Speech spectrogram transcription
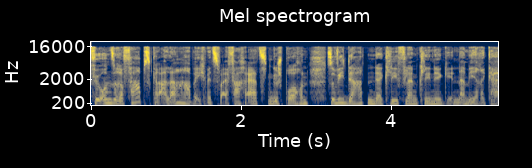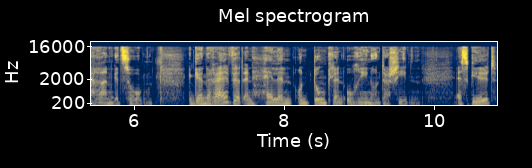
Für unsere Farbskala habe ich mit zwei Fachärzten gesprochen sowie Daten der Cleveland Clinic in Amerika herangezogen. Generell wird in hellen und dunklen Urin unterschieden. Es gilt,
